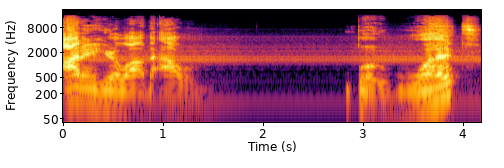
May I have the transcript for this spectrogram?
I didn't hear a lot of the album, but what?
